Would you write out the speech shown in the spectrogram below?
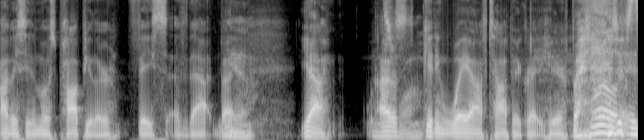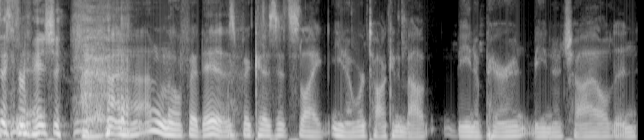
obviously the most popular face of that. But yeah, yeah. I was wild. getting way off topic right here, but Well, just information. I don't know if it is because it's like you know we're talking about being a parent, being a child, and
